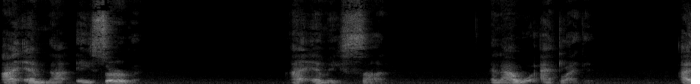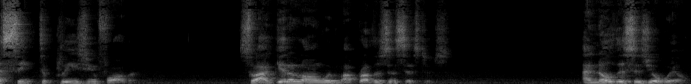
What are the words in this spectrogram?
I am not a servant. I am a son, and I will act like it. I seek to please you, Father. So I get along with my brothers and sisters. I know this is your will,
